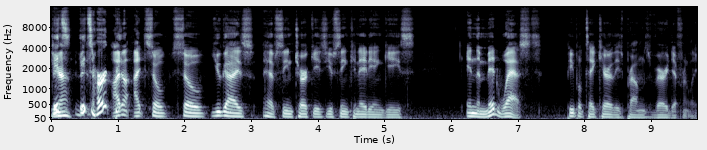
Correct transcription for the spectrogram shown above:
It's Yeah. it's hurt. I don't. I so so. You guys have seen turkeys. You've seen Canadian geese. In the Midwest, people take care of these problems very differently.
